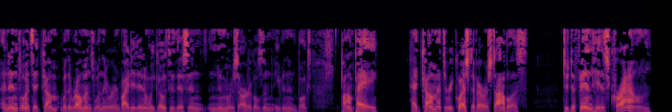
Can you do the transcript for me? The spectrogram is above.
an influence had come with the Romans when they were invited in, and we go through this in numerous articles and even in books. Pompey had come at the request of Aristobulus to defend his crown,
